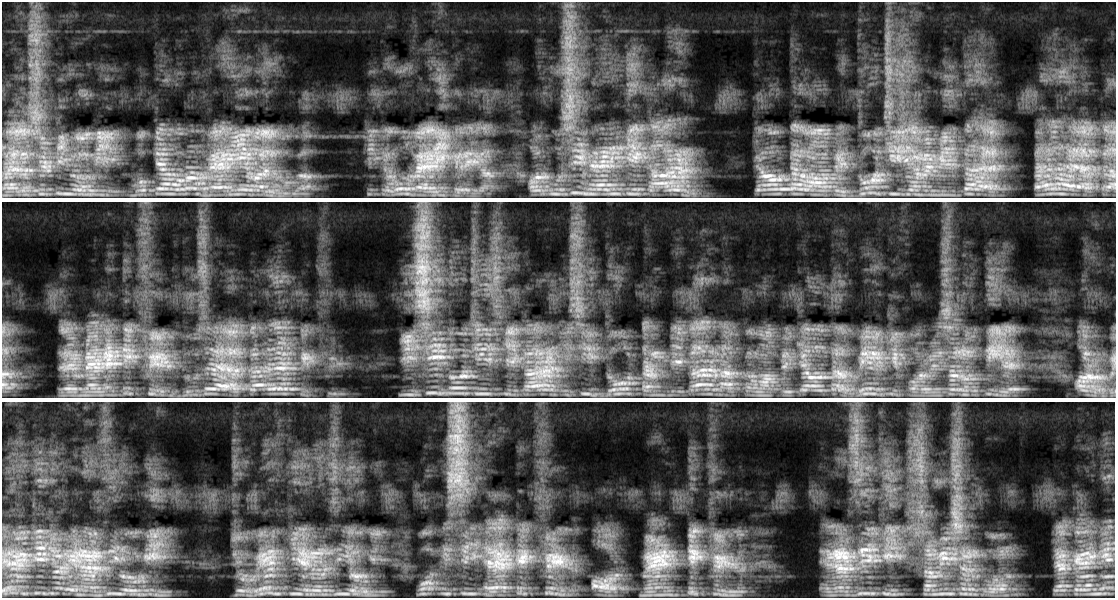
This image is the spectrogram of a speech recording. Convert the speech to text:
वेलोसिटी होगी, वो क्या होगा? वेरिएबल होगा। ठीक है, वो वेरी करेगा। और उसी वेरी के कारण क्या होता है वहाँ पे? दो चीज़ें हमें मिलता है। पहला है आपका मैग्नेटिक फ़ील्ड दूसरा है आपका इलेक्ट्रिक फ़ील्ड इसी दो चीज़ के कारण, इसी दो टर्म के कारण आपका वहाँ पे क्या होता है? वेव की फॉर्मेशन होती है। और वेव की जो एनर्जी होगी जो वेव की एनर्जी होगी, वो इसी इलेक्ट्रिक फ़ील्ड और मैग्नेटिक फ़ील्ड एनर्जी की समीशन को हम क्या कहेंगे?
